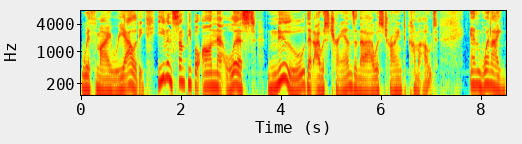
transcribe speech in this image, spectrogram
with my reality. Even some people on that list knew that I was trans and that I was trying to come out. And when I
